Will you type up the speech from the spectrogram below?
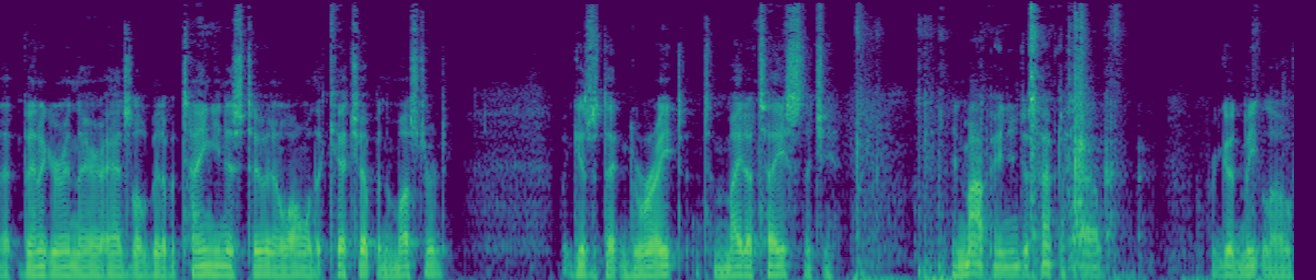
That vinegar in there adds a little bit of a tanginess to it, along with the ketchup and the mustard, but gives it that great tomato taste that you, in my opinion, just have to have for good meatloaf.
